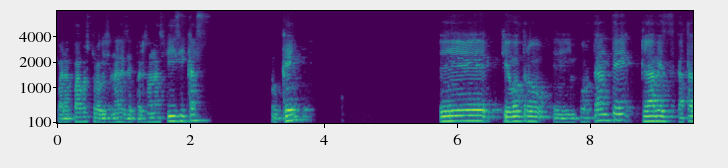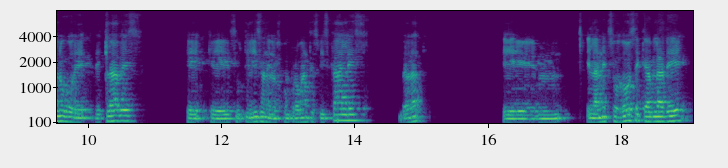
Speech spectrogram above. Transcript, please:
para pagos provisionales de personas físicas, ¿Ok? Eh, ¿Qué otro eh, importante? Claves, catálogo de, claves que, se utilizan en los comprobantes fiscales, ¿verdad? Eh, el anexo 12 que habla de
